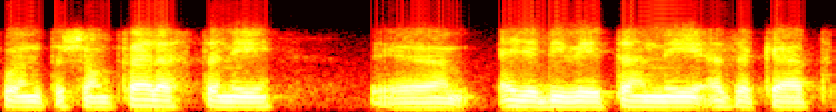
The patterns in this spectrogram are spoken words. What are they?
folyamatosan fejleszteni, egyedivé tenni ezeket,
